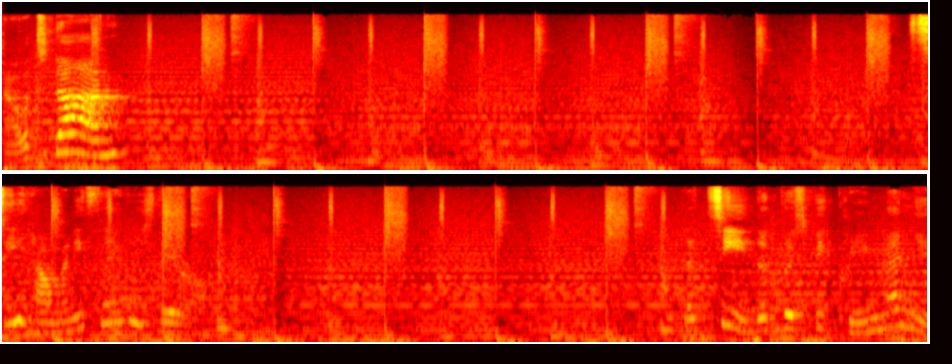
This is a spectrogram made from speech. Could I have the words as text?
Now it's done. See how many flavors there are. Let's see the Krispy Kreme menu.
